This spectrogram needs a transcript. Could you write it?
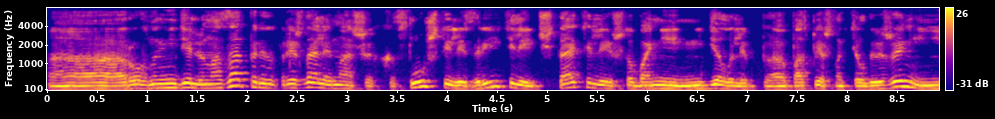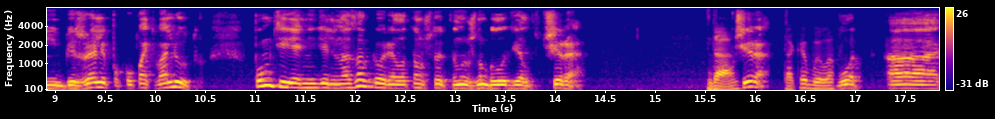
ровно неделю назад предупреждали наших слушателей, зрителей, читателей, чтобы они не делали а, поспешных телодвижений и не бежали покупать валюту. Помните, я неделю назад говорил о том, что это нужно было делать вчера? Да. Вчера. Так и было. Вот. А,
